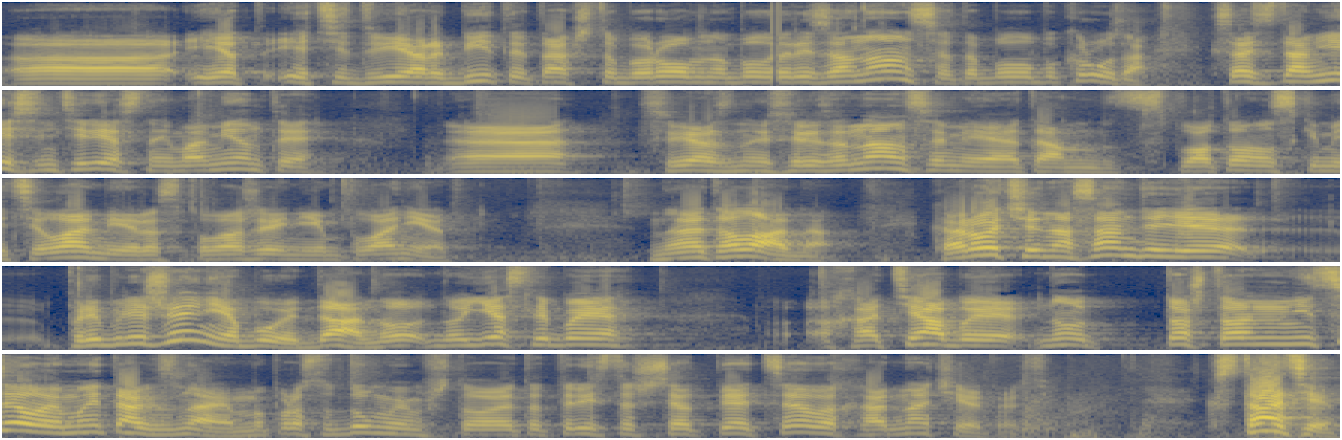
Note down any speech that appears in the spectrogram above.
Э, и эти две орбиты так, чтобы ровно был резонанс, это было бы круто. Кстати, там есть интересные моменты, э, связанные с резонансами, там, с платоновскими телами и расположением планет. Но это ладно. Короче, на самом деле приближение будет, да, но, но если бы хотя бы, ну, то, что оно не целое, мы и так знаем. Мы просто думаем, что это 365,1 четверть. Кстати,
